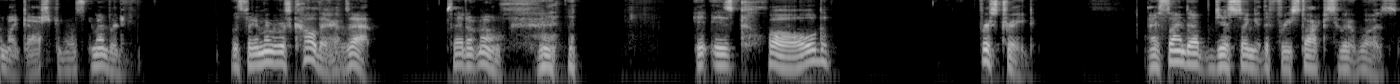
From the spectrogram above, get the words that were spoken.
Oh my gosh, I almost remembered. Let's remember what's called there. How's that? So I don't know. it is called Firstrade. I signed up just so I can get the free stock to see what it was.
